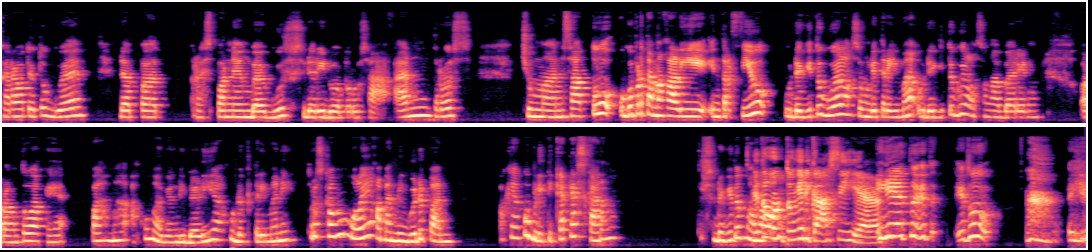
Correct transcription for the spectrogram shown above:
karena waktu itu gue dapat respon yang bagus dari dua perusahaan, terus cuman satu, gue pertama kali interview, udah gitu gue langsung diterima, udah gitu gue langsung ngabarin orang tua kayak, Pah, Ma, aku magang di Bali ya, aku udah keterima nih. Terus kamu mulainya kapan minggu depan? Oke, aku beli tiketnya sekarang. Terus udah gitu mama, Itu untungnya dikasih ya. iya itu itu itu Iya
